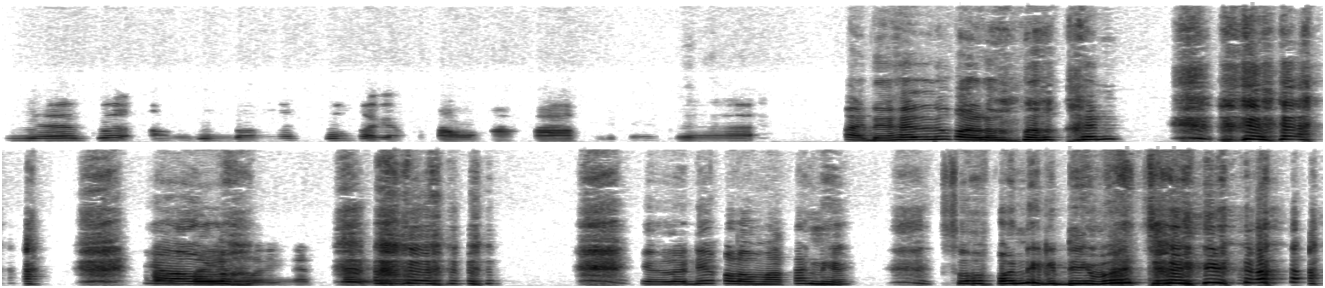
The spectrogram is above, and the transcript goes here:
Iya, gue anggun banget. Gue nggak yang ketawa ngakak gitu enggak. Padahal lu kalau makan ya Apa Allah, yang lo inget ya Allah dia kalau makan ya suapannya gede banget.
